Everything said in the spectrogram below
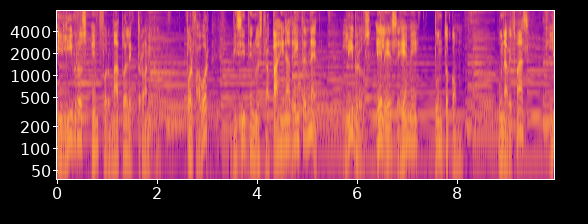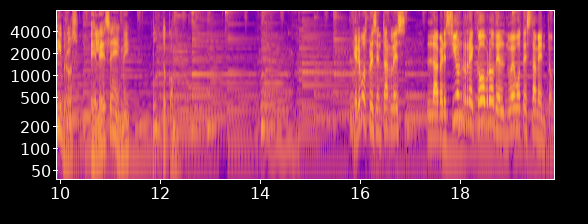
y libros en formato electrónico. Por favor, visite nuestra página de internet libroslsm.com. Una vez más, libroslsm.com. Queremos presentarles la versión recobro del Nuevo Testamento.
